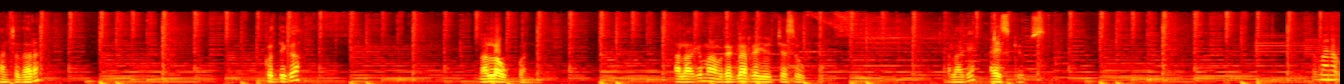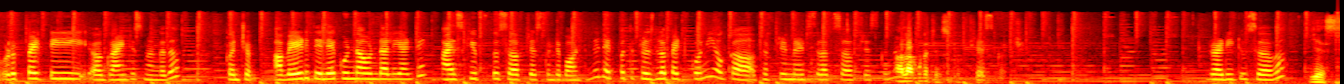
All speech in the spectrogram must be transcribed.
పంచదార కొద్దిగా నల్ల ఉప్పు అండి. అలాగే మనం రెగ్యులర్గా యూజ్ చేసే ఉప్పు. అలాగే ఐస్ క్యూబ్స్ మనం ఉడకపెట్టి గ్రైండ్ చేస్తున్నాం కదా కొంచెం ఆ వేడి తెలియకుండా ఉండాలి అంటే ఐస్ క్యూబ్స్తో సర్వ్ చేసుకుంటే బాగుంటుంది. లేకపోతే ఫ్రిడ్జ్లో పెట్టుకొని ఒక ఫిఫ్టీన్ మినిట్స్ తర్వాత సర్వ్ చేసుకుని అలా కూడా చేసుకోవచ్చు. చేసుకోవచ్చు. Ready to serve? ఎస్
